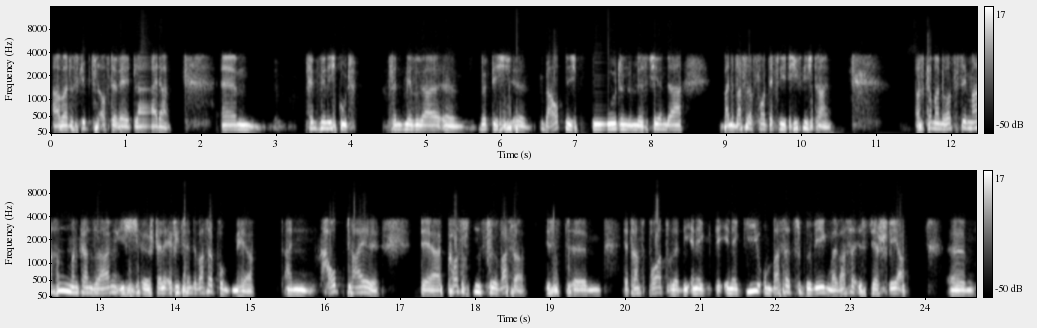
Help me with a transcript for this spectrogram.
aber das gibt es auf der Welt leider. Ähm, finden wir nicht gut. Finden wir sogar äh, wirklich äh, überhaupt nicht gut und investieren da bei einem Wasserfonds definitiv nicht rein. Was kann man trotzdem machen? Man kann sagen, ich äh, stelle effiziente Wasserpumpen her. Ein Hauptteil der Kosten für Wasser ist ähm, der Transport oder die, Ener Energie, um Wasser zu bewegen, weil Wasser ist sehr schwer. Ähm,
